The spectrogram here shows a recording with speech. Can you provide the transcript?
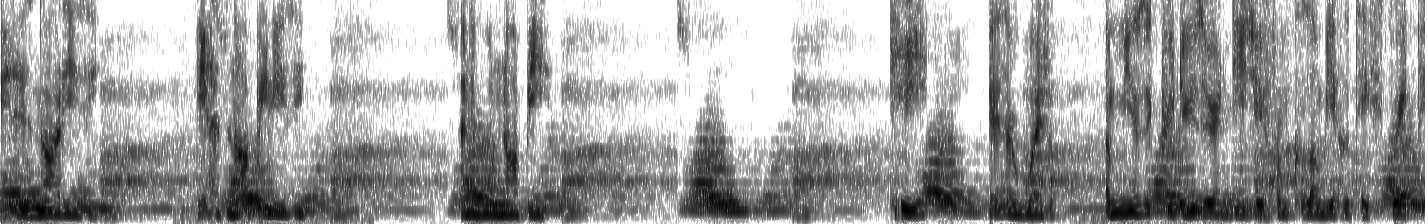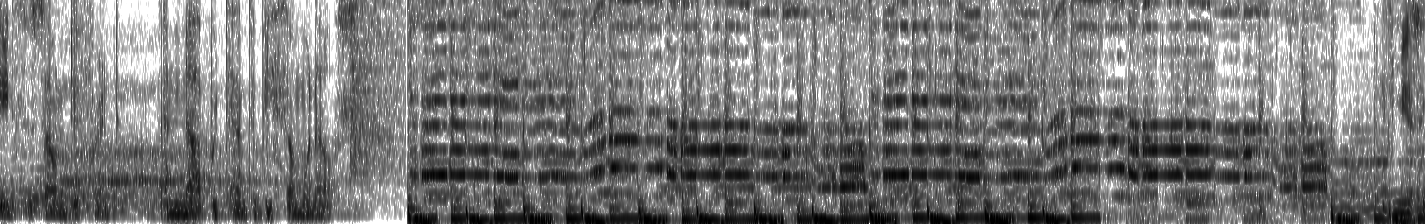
It is not easy. It has not been easy. And it will not be. He is Arguello, a music producer and DJ from Colombia who takes great pains to sound different and not pretend to be someone else.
